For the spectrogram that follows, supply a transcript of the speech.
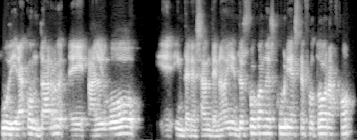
pudiera contar eh, algo eh, interesante, ¿no? Y entonces fue cuando descubrí a este fotógrafo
